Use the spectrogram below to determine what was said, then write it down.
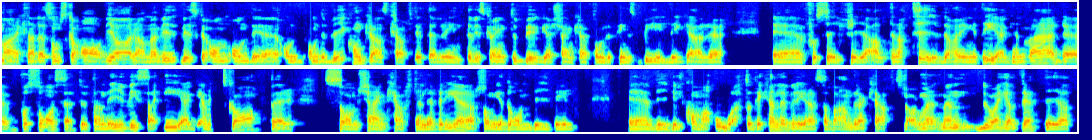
marknaden som ska avgöra men vi, vi ska, om, om, det, om, om det blir konkurrenskraftigt eller inte. Vi ska inte bygga kärnkraft om det finns billigare eh, Eh, fossilfria alternativ. Det har inget egenvärde på så sätt utan det är vissa egenskaper som kärnkraften levererar som är de vi vill, eh, vi vill komma åt. Och Det kan levereras av andra kraftslag. Men, men du har helt rätt i att,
